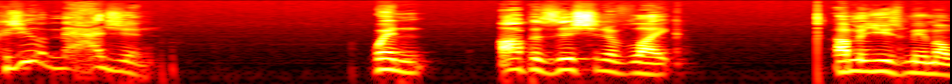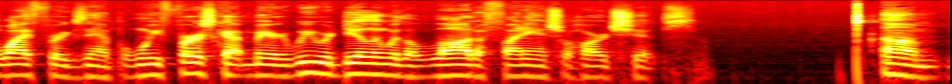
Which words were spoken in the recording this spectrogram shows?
Could you imagine when opposition of like, I'm gonna use me and my wife for example. When we first got married, we were dealing with a lot of financial hardships. Um,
